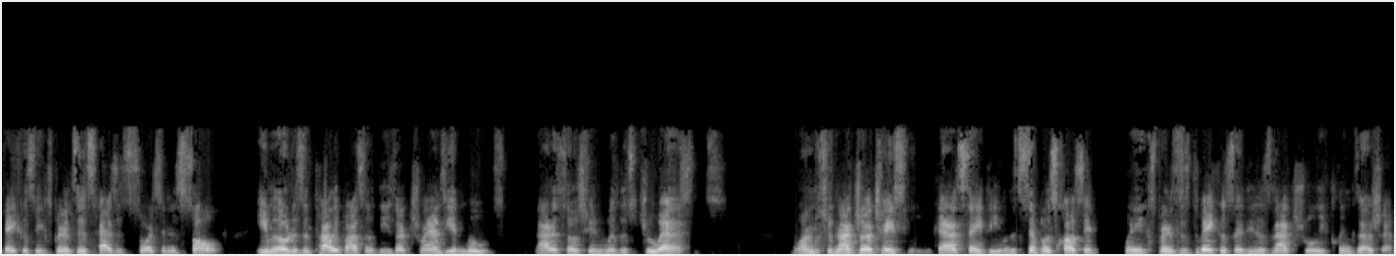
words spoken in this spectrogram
vacancy experiences has its source in his soul, even though it is entirely possible these are transient moods, not associated with its true essence. One should not judge hastily. You cannot say to even the simplest chassid when he experiences the vacancy that he does not truly cling to Hashem.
